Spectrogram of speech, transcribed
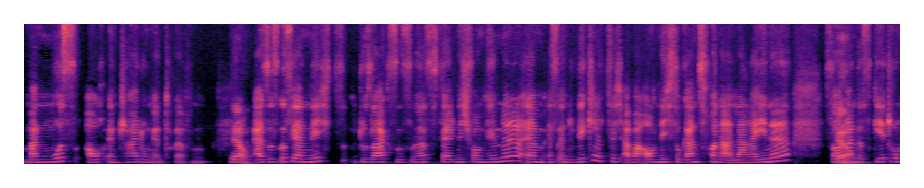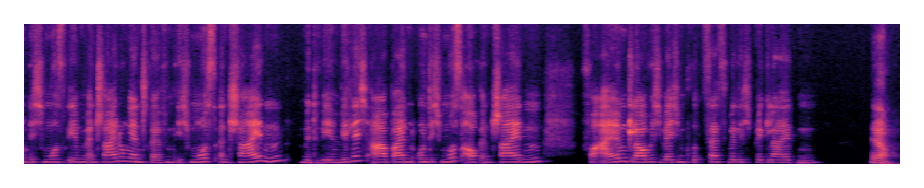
man muss auch Entscheidungen treffen. Ja. Also es ist ja nichts, du sagst es, ne, es fällt nicht vom Himmel, ähm, es entwickelt sich aber auch nicht so ganz von alleine, sondern ja. es geht darum, ich muss eben Entscheidungen treffen. Ich muss entscheiden, mit wem will ich arbeiten und ich muss auch entscheiden, vor allem glaube ich, welchen Prozess will ich begleiten. Ja.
